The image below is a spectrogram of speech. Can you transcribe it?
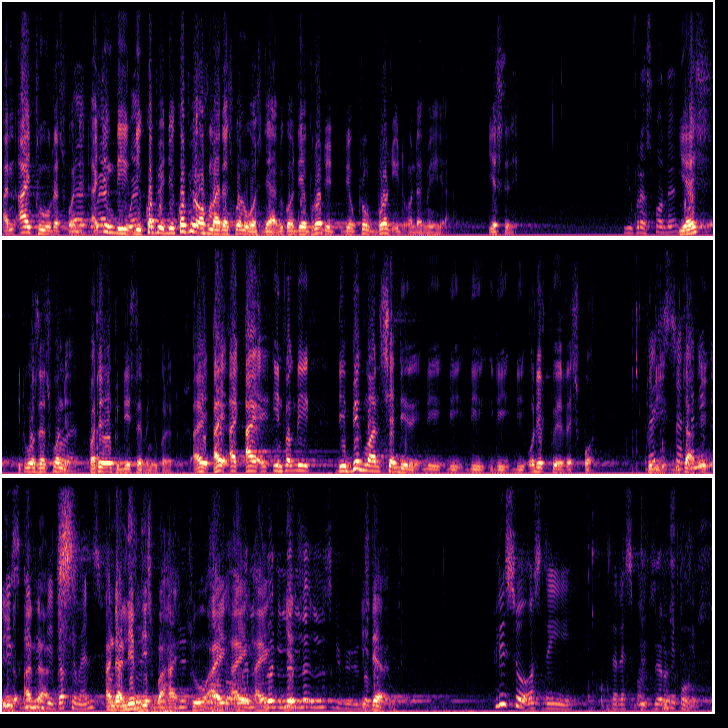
and I too responded. Where- I think the, where- the copy the copy of my response was there because they brought it they brought it under me here yesterday. You've responded? Yes, it was responded Alright. pertaining to these revenue collectors. I, I, I, I in fact the, the big man said the the, the, the, the, the audit will respond to Registrar, the, can you you know, please give and, him uh, the documents and I him leave this behind. So No, I, no, I, let- I let- yes, let- Let's give you the it's there. Please show us the, the response. The Give it to him. response.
